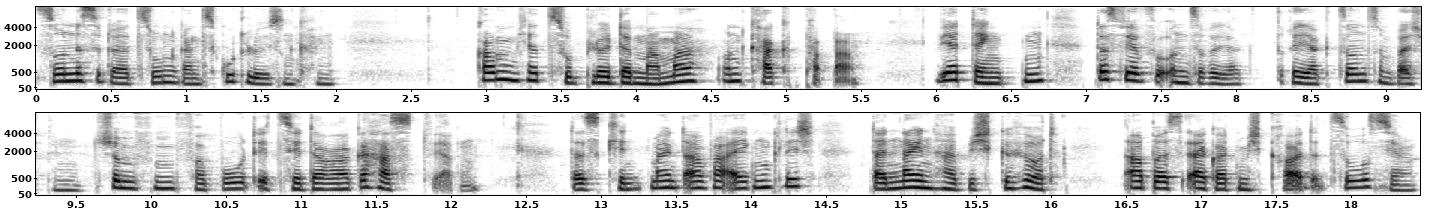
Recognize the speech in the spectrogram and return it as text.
so eine Situation ganz gut lösen kann. Kommen wir zu blöde Mama und Kackpapa. Wir denken, dass wir für unsere Reaktion, zum Beispiel Schimpfen, Verbot etc., gehasst werden. Das Kind meint aber eigentlich, dein Nein habe ich gehört, aber es ärgert mich gerade so sehr.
